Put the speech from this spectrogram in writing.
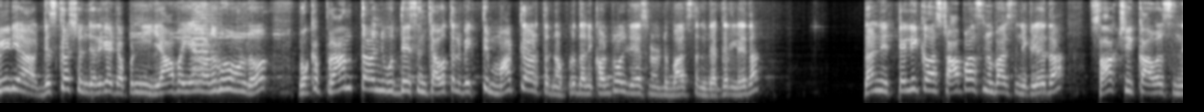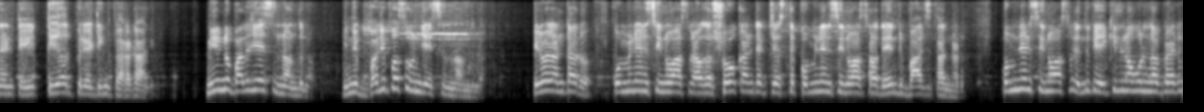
మీడియా డిస్కషన్ జరిగేటప్పుడు నీ యాభై ఏళ్ళ అనుభవంలో ఒక ప్రాంతాన్ని ఉద్దేశించి అవతల వ్యక్తి మాట్లాడుతున్నప్పుడు దాన్ని కంట్రోల్ చేసినటువంటి బాధ్యత నీ దగ్గర లేదా? దాన్ని టెలికాస్ట్ ఆపాల్సిన బాధ్యత నీకు లేదా? సాక్షికి కావాల్సిందంటే? టీఆర్పీ రేటింగ్ పెరగాలి. నిన్ను బలి చేసింది అందులో. నిన్ను బలిపశువుని చేసింది అందులో. ఈరోజు అంటారు కొమ్మినేని శ్రీనివాసరావు గారు షో కండక్ట్ చేస్తే కొమ్మినేని శ్రీనివాసరావు ఏంటి బాధ్యత? అన్నాడు. కొమ్మినేని శ్రీనివాసరావు ఎందుకు ఎకిలి నవ్వులు నవ్వాడు?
